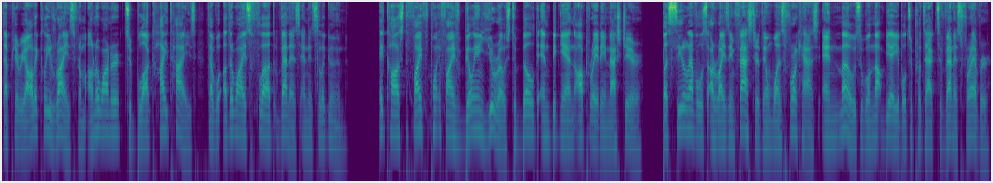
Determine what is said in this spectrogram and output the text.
that periodically rise from underwater to block high tides that would otherwise flood Venice and its lagoon. It cost 5.5 billion euros to build and began operating last year. But sea levels are rising faster than once forecast, and MOSE will not be able to protect Venice forever.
